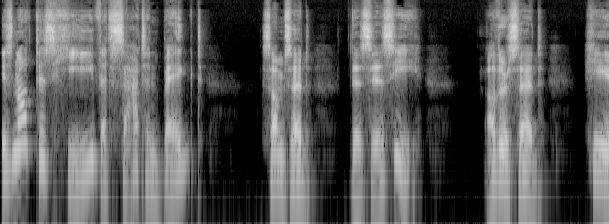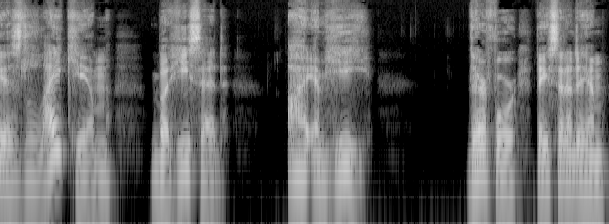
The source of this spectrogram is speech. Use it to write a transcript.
Is not this he that sat and begged? Some said, This is he. Others said, He is like him. But he said, I am he. Therefore they said unto him,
